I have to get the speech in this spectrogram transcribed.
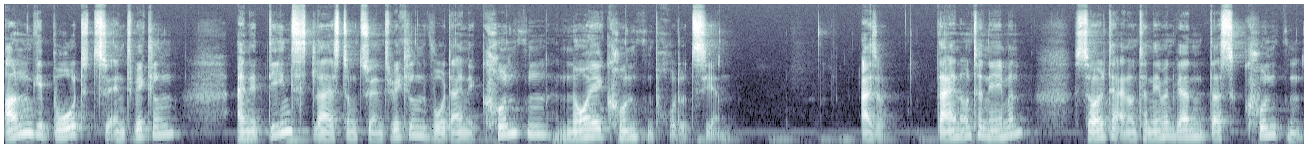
Angebot zu entwickeln, eine Dienstleistung zu entwickeln, wo deine Kunden neue Kunden produzieren. Also dein Unternehmen sollte ein Unternehmen werden, das Kunden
